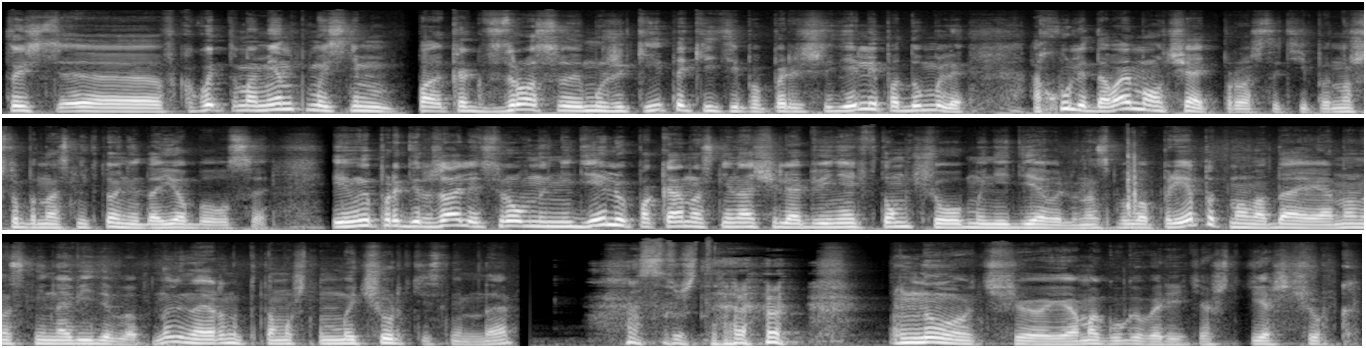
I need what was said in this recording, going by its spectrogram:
То есть э, в какой-то момент мы с ним, как взрослые мужики, такие, типа, присидели и подумали, а хули, давай молчать просто, типа, ну, чтобы нас никто не доебывался. И мы продержались ровно неделю, пока нас не начали обвинять в том, чего мы не делали. У нас была препод молодая, и она нас ненавидела. Ну, и, наверное, потому что мы чурки с ним, да? Слушай, да. Ну, чё, я могу говорить, я ж, я ж чурк.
